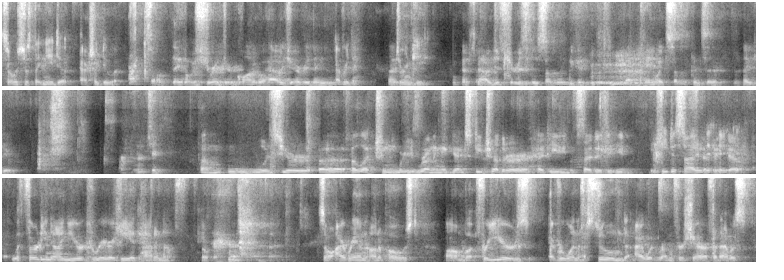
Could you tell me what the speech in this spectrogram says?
So it's just they need to actually do it. So they host you right there in Quantico, house you, everything? Everything. Nice. Turnkey. Okay, so I was just curious if it's something we could, anyway, it's something to consider. Thank you. Um, was your, uh, election, were you running against each other or had he decided he? He decided, it- with 39-year career, he had had enough. Okay. So I ran unopposed. Um, But for years, everyone assumed I would run for sheriff and I was,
